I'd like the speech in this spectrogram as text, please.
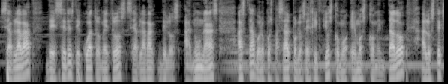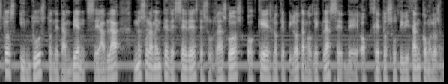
se hablaba de seres de cuatro metros, se hablaba de los anunas, hasta bueno, pues pasar por los egipcios, como hemos comentado, a los textos hindús, donde también se habla no solamente de seres, de sus rasgos o qué es lo que pilotan o qué clase de objetos utilizan como los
